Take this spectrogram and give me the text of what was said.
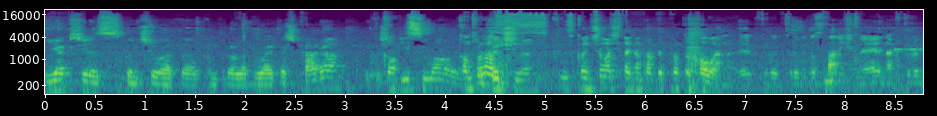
Jak się skończyła ta kontrola? Była jakaś kara? Jakieś Ko- pismo? Kontrola skończyła się tak naprawdę protokołem, y, który, który my dostaliśmy, na którym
